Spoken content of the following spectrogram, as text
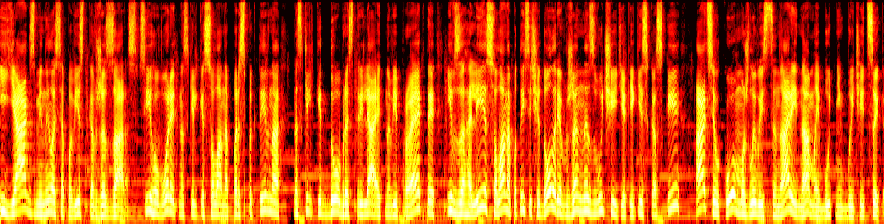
І як змінилася повістка вже зараз? Всі говорять, наскільки Solana перспективна, наскільки добре стріляють нові проекти, і взагалі Solana по тисячі доларів вже не звучить як якісь казки, а цілком можливий сценарій на майбутній бичий цикл.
